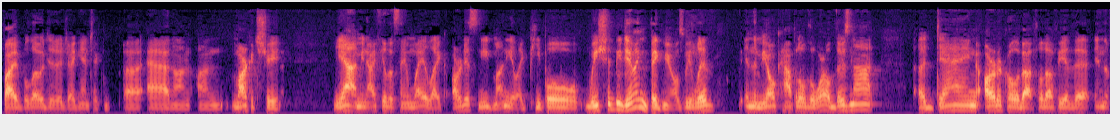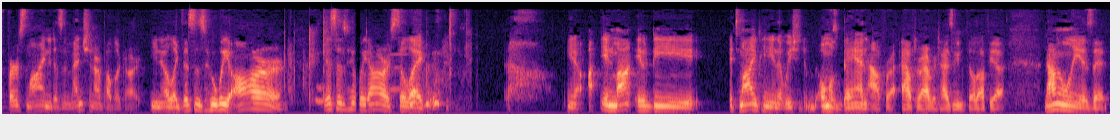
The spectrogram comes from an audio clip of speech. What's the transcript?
Five Below did a gigantic uh, ad on on Market Street. Yeah, I mean, I feel the same way. Like artists need money. Like people, we should be doing big murals. We yeah. live in the mural capital of the world. There's not a dang article about Philadelphia that in the first line it doesn't mention our public art. You know, like this is who we are. This is who we are. So like you know, in my it would be it's my opinion that we should almost ban outdoor outdoor advertising in Philadelphia. Not only is it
